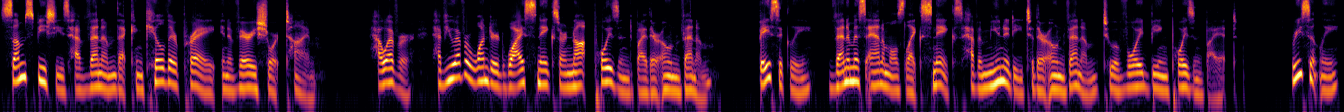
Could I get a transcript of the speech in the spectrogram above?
Some species have venom that can kill their prey in a very short time. However, have you ever wondered why snakes are not poisoned by their own venom? Basically, venomous animals like snakes have immunity to their own venom to avoid being poisoned by it. Recently,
